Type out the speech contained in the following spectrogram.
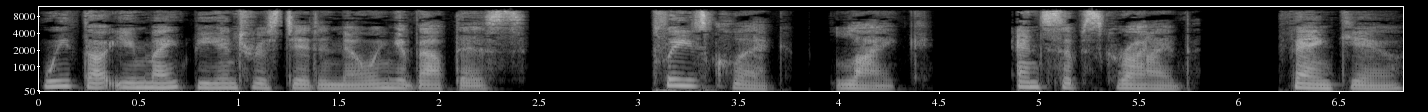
We thought you might be interested in knowing about this. Please click like and subscribe. Thank you.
